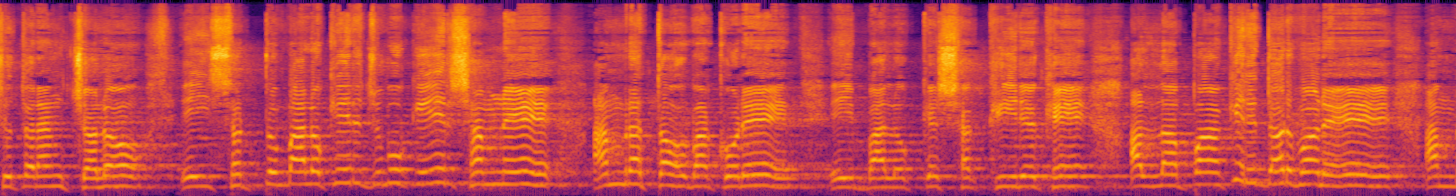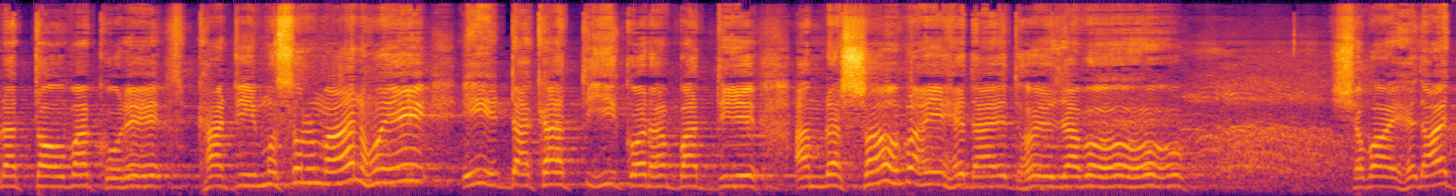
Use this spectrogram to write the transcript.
সুতরাং চলো, এই ছোট্ট বালকের যুবকের সামনে আমরা তহবা করে এই বালককে সাক্ষী রেখে আল্লাহ পাকের দরবারে আমরা তওবা করে, খাঁটি মুসলমান হয়ে এই ডাকাতি করা বাদ দিয়ে আমরা সবাই হেদায়েত হয়ে যাব। সবাই হেদায়েত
